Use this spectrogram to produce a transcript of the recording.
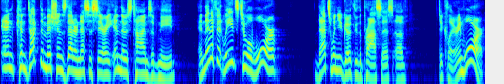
and conduct the missions that are necessary in those times of need. And then if it leads to a war, that's when you go through the process of declaring war.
